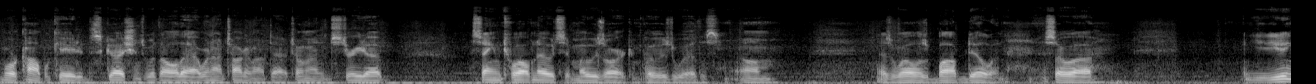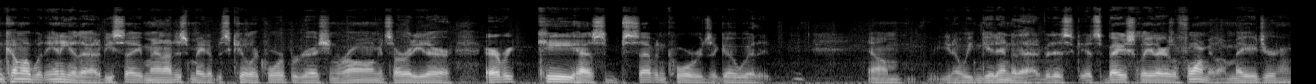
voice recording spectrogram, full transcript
more complicated discussions with all that. We're not talking about that. We're talking about straight up same 12 notes that Mozart composed with, um, as well as Bob Dylan. So, uh, you, didn't come up with any of that. If you say, man, I just made up this killer chord progression wrong, it's already there. Every key has seven chords that go with it. Um, you know, we can get into that, but it's it's basically there's a formula: major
